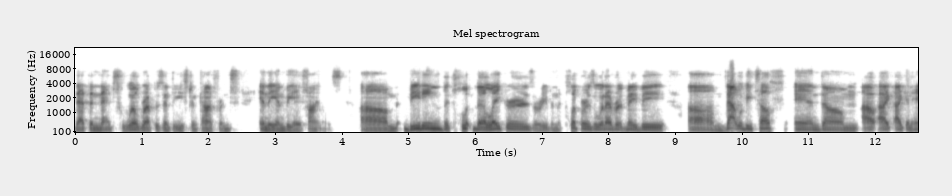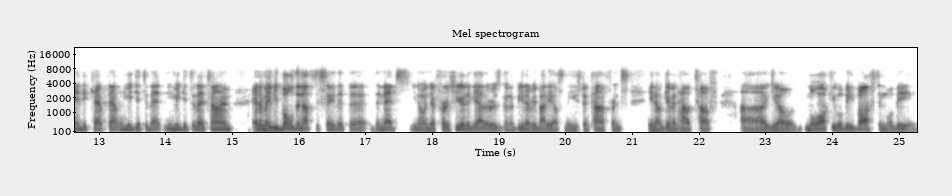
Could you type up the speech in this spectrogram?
that the Nets will represent the Eastern Conference in the NBA Finals. Um, beating the the Lakers or even the Clippers or whatever it may be, um, that would be tough, and um, I, I, I, can handicap that when we get to that when we get to that time. And it may be bold enough to say that the the Nets, you know, in their first year together, is going to beat everybody else in the Eastern Conference. You know, given how tough, uh, you know, Milwaukee will be, Boston will be,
